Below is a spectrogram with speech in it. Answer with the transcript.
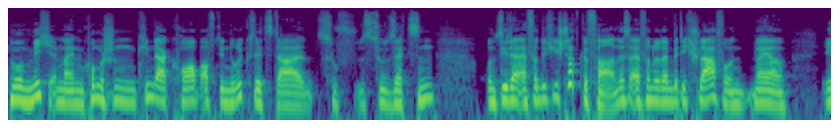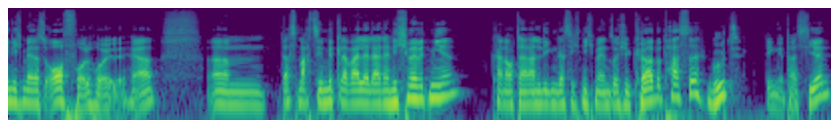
nur um mich in meinen komischen Kinderkorb auf den Rücksitz da zu, zu setzen und sie dann einfach durch die Stadt gefahren ist, einfach nur damit ich schlafe und naja, ihr nicht mehr das Ohr voll heule, ja. Ähm, das macht sie mittlerweile leider nicht mehr mit mir. Kann auch daran liegen, dass ich nicht mehr in solche Körbe passe. Gut, Dinge passieren.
